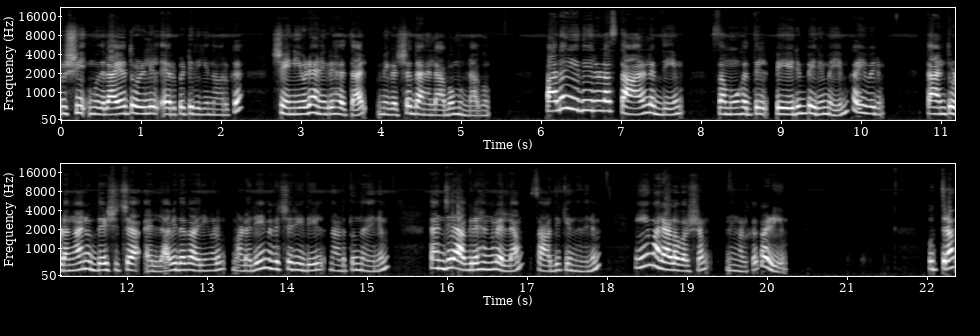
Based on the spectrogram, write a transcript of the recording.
കൃഷി മുതലായ തൊഴിലിൽ ഏർപ്പെട്ടിരിക്കുന്നവർക്ക് ശനിയുടെ അനുഗ്രഹത്താൽ മികച്ച ധനലാഭം ഉണ്ടാകും. പല രീതിയിലുള്ള സ്ഥാനലബ്ധിയും സമൂഹത്തിൽ പേരും പെരുമയും കൈവരും. താൻ തുടങ്ങാൻ ഉദ്ദേശിച്ച എല്ലാവിധ കാര്യങ്ങളും വളരെ മികച്ച രീതിയിൽ നടത്തുന്നതിനും തന്റെ ആഗ്രഹങ്ങളെല്ലാം സാധിക്കുന്നതിനും ഈ മലയാള വർഷം നിങ്ങൾക്ക് കഴിയും. ഉത്തരം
